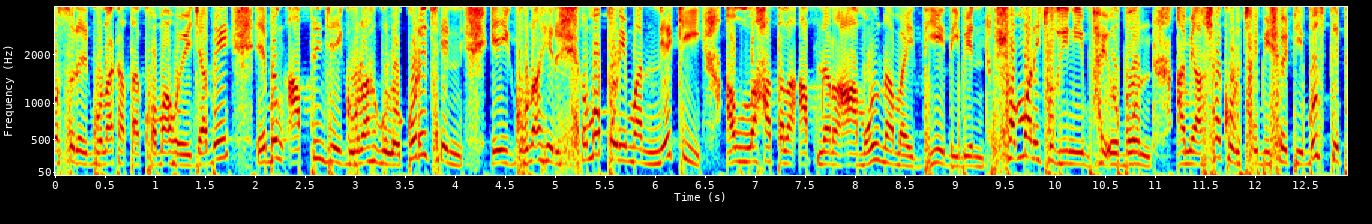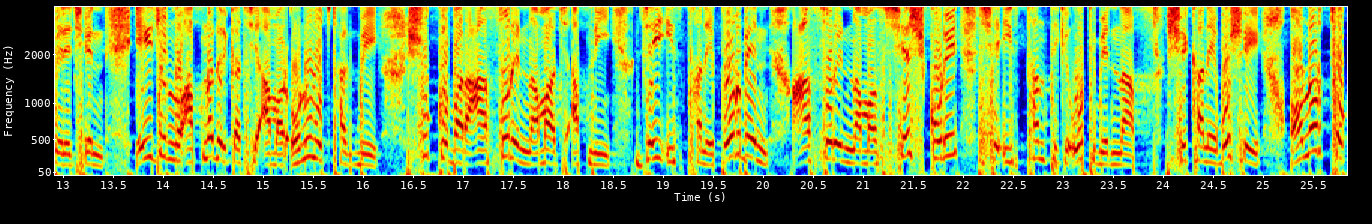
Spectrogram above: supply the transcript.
বছরের গুণাখাতা ক্ষমা হয়ে যাবে এবং আপনি যেই গুনাহগুলো করেছেন, এই গুনাহের সম পরিমাণ নেকি আল্লাহ তালা আপনার আমল নামায় দিয়ে দিবেন। সম্মানিত দিনী ভাই ও বোন, আমি আশা করছি বিষয়টি বুঝতে পেরেছেন। এই জন্য আপনাদের কাছে আমার অনুরোধ থাকবে, শুক্রবার আসরের নামাজ আপনি যেই স্থানে পড়বেন আসরের নামাজ শেষ করে সে স্থান থেকে উঠবেন না। সেখানে বসে অনর্থক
